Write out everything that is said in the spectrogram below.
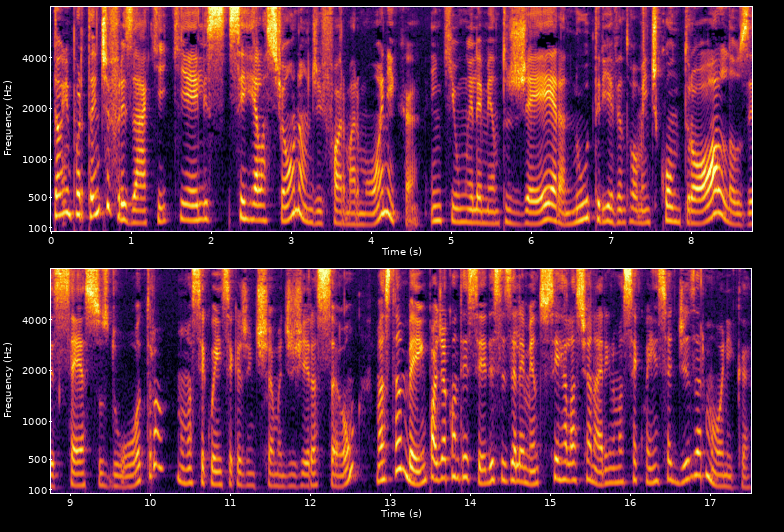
Então é importante frisar aqui que eles se relacionam de forma harmônica, em que um elemento gera, nutre e eventualmente controla os excessos do outro, numa sequência que a gente chama de geração, mas também pode acontecer desses elementos se relacionarem numa sequência desarmônica.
